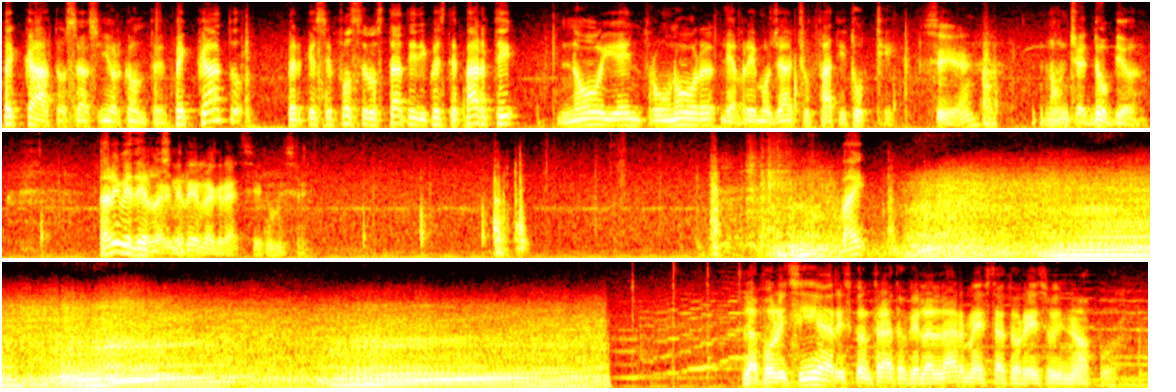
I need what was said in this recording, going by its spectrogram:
peccato, sa, signor Conte, peccato perché se fossero stati di queste parti, noi entro un'ora li avremmo già acciuffati tutti. Sì, eh? Non c'è dubbio. Arrivederla, signor Arrivederla, grazie, commissario. Vai. La polizia ha riscontrato che l'allarme è stato reso innocuo.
